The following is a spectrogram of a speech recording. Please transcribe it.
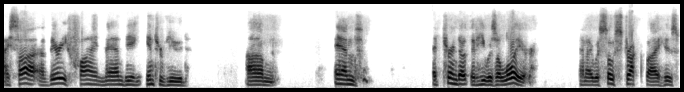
I saw a very fine man being interviewed, um, and it turned out that he was a lawyer, and I was so struck by his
